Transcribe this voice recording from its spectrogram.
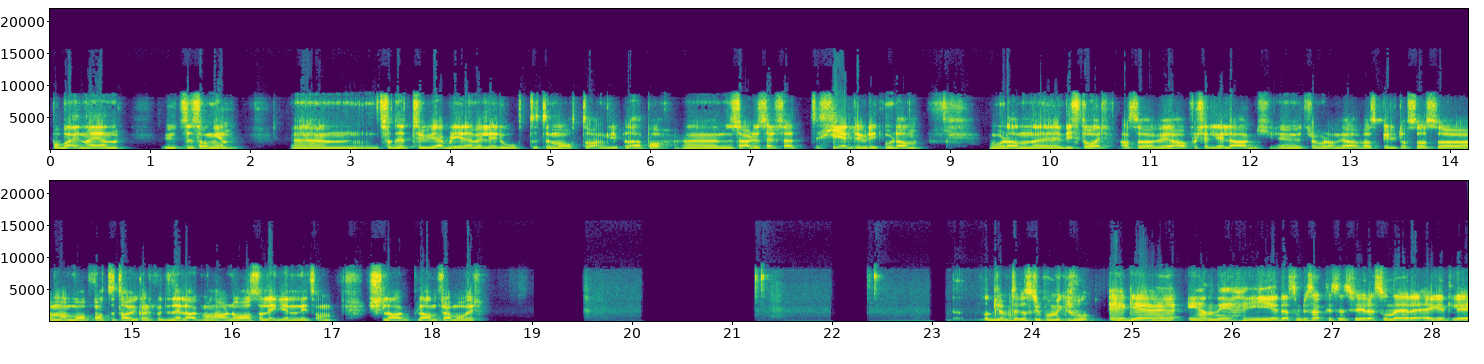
på beina igjen ut sesongen. Um, så det tror jeg blir en veldig rotete måte å angripe det her på. Um, så er det jo selvsagt helt ulikt hvordan, hvordan uh, vi står. Altså, vi har forskjellige lag uh, ut fra hvordan vi har, vi har, spilt også, så man må på en måte ta utgangspunkt i det laget man har nå, og så legge inn en litt sånn slagplan framover. Nå glemte jeg å skru på mikrofonen. Jeg er enig i det som blir sagt. Jeg syns vi resonnerer egentlig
